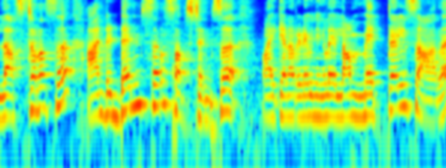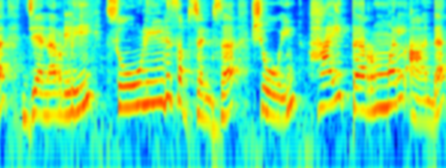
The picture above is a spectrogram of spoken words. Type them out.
lustrous and denser substance വായിക്കാൻ അറിയണേ കുഞ്ഞുങ്ങളെല്ലാം. Metals are generally solid substance showing high thermal and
